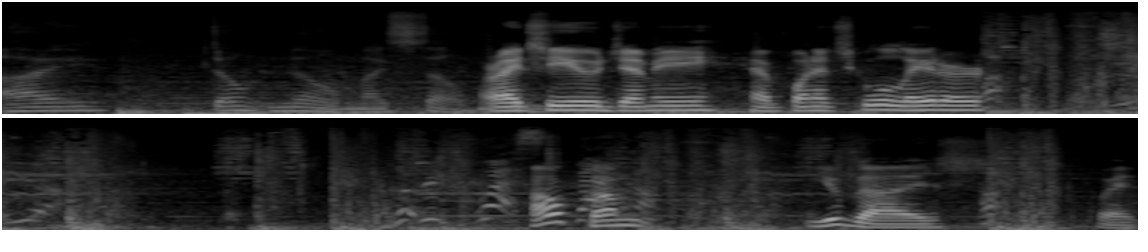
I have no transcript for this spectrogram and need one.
I don't know myself. Alright, see you, Jemmy. Have fun at school later. Ah, Request How come you guys... Wait.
